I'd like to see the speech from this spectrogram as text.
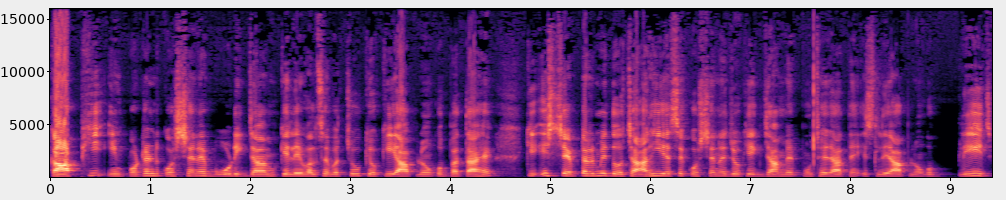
काफ़ी इंपॉर्टेंट क्वेश्चन है बोर्ड एग्ज़ाम के लेवल से बच्चों, क्योंकि आप लोगों को पता है कि इस चैप्टर में दो चार ही ऐसे क्वेश्चन है जो कि एग्ज़ाम में पूछे जाते हैं, इसलिए आप लोगों को प्लीज़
